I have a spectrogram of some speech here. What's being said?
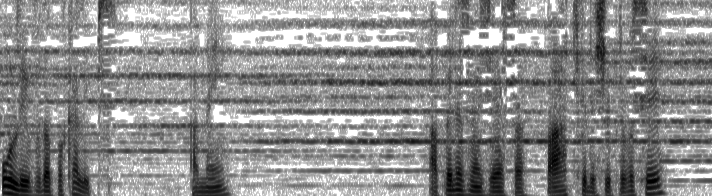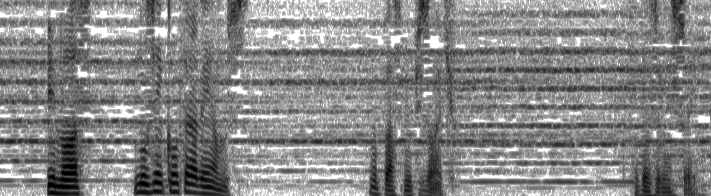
o livro do Apocalipse. Amém? Apenas mais essa parte que eu deixei para você. E nós nos encontraremos no próximo episódio. Deus abençoe.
